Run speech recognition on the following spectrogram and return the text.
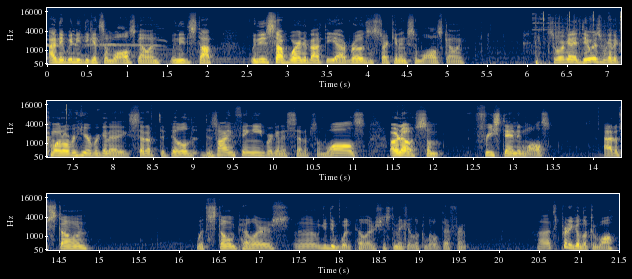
I think we need to get some walls going. We need to stop we need to stop worrying about the uh, roads and start getting some walls going. So what we're going to do is we're going to come on over here. We're going to set up the build design thingy. We're going to set up some walls. Oh, no, some freestanding walls out of stone with stone pillars. Uh, we can do wood pillars just to make it look a little different. Uh, it's a pretty good looking wall.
